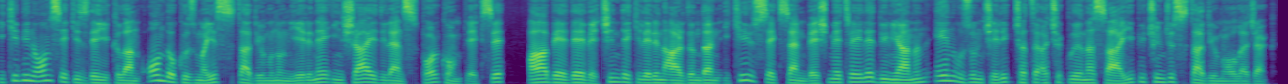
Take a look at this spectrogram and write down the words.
2018'de yıkılan 19 Mayıs Stadyumu'nun yerine inşa edilen spor kompleksi, ABD ve Çin'dekilerin ardından 285 metreyle dünyanın en uzun çelik çatı açıklığına sahip 3. stadyumu olacak.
